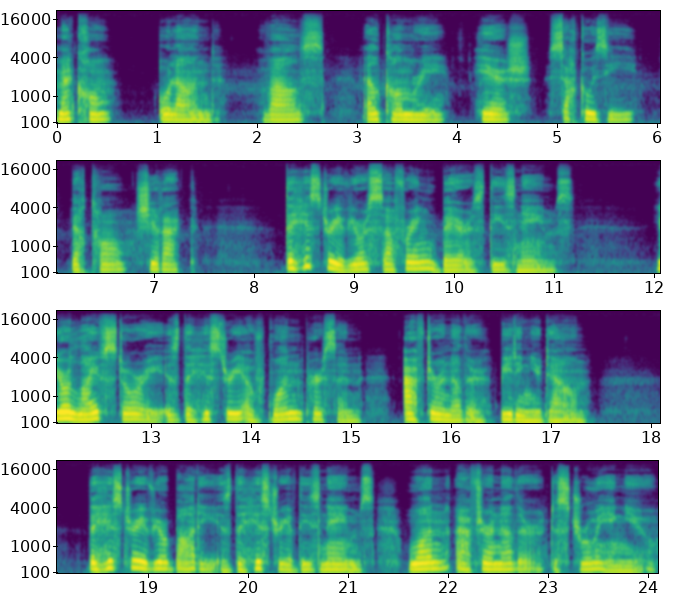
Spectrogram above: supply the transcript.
Macron, Hollande, Valls, El Khomri, Hirsch, Sarkozy, Bertrand, Chirac. The history of your suffering bears these names. Your life story is the history of one person after another, beating you down. The history of your body is the history of these names, one after another, destroying you.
